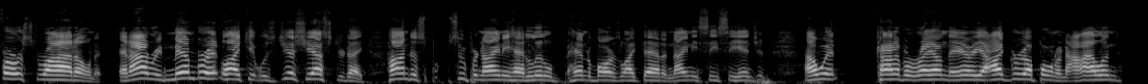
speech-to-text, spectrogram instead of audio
first ride on it. And I remember it like it was just yesterday. Honda Super 90 had little handlebars like that, a 90cc engine. I went kind of around the area. I grew up on an island.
